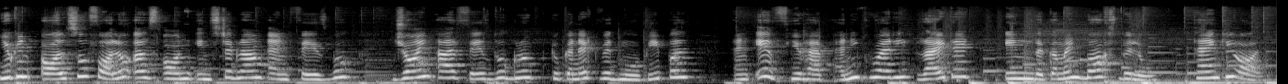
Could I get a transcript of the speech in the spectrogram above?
You can also follow us on Instagram and Facebook. Join our Facebook group to connect with more people. And if you have any query, write it in the comment box below. Thank you all.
